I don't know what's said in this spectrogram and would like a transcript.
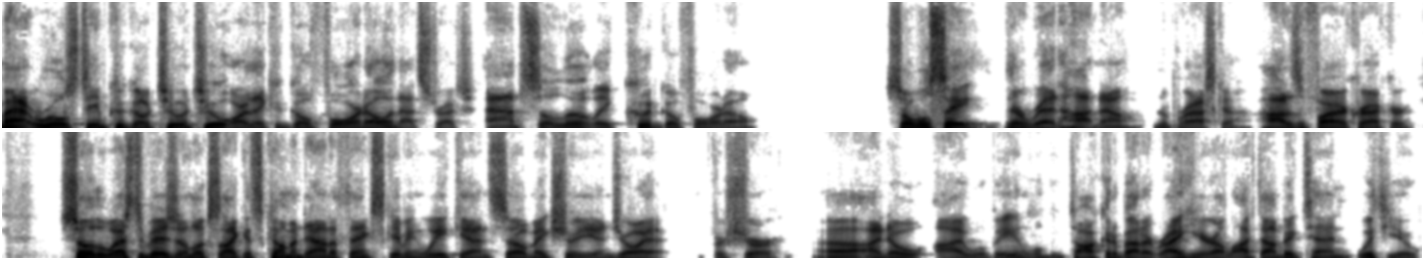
Matt Rhule's team could go two and two, or they could go four and zero oh in that stretch. Absolutely, could go four and zero. Oh. So we'll see. They're red hot now, Nebraska, hot as a firecracker. So the West Division looks like it's coming down to Thanksgiving weekend. So make sure you enjoy it for sure. Uh, I know I will be, and we'll be talking about it right here on Locked On Big Ten with you.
